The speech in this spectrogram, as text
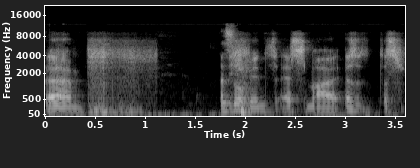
Ähm, pff, Also, ich finde es erstmal, also das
